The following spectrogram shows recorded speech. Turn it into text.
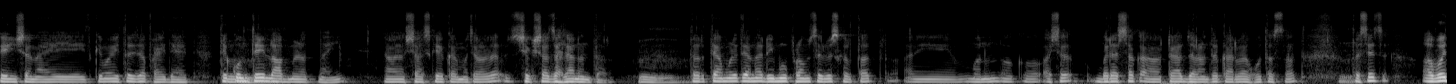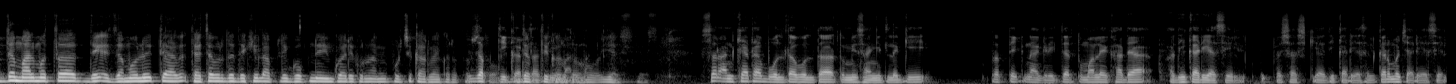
पेन्शन आहे किंवा इतर ज्या फायदे आहेत ते कोणतेही लाभ मिळत नाही शासकीय कर्मचाऱ्याला शिक्षा झाल्यानंतर. तर त्यामुळे त्यांना रिमूव्ह फ्रॉम सर्व्हिस करतात आणि म्हणून अशा बऱ्याचशा ट्रॅप झाल्यानंतर कारवाई होत असतात. तसेच अवैध मालमत्ता दे जमवली त्या त्याच्याविरुद्ध देखील आपली गोपनीय इन्क्वायरी करून आम्ही पुढची कारवाई करत जप्ती जप्ती करतो. हो येस येस सर आणखी आता बोलता बोलता तुम्ही सांगितलं की प्रत्येक नागरिक जर तुम्हाला एखाद्या अधिकारी असेल प्रशासकीय अधिकारी असेल कर्मचारी असेल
